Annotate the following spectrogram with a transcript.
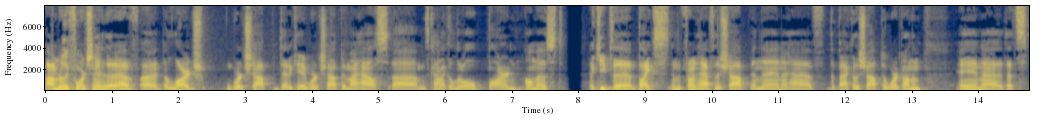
I'm really fortunate that I have a, a large workshop, dedicated workshop in my house. Um, it's kind of like a little barn almost. I keep the bikes in the front half of the shop, and then I have the back of the shop to work on them, and uh, that's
